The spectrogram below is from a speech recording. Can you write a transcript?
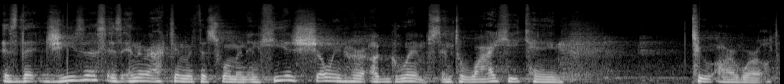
is that Jesus is interacting with this woman and he is showing her a glimpse into why he came to our world.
